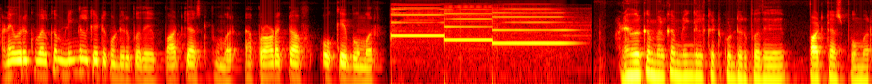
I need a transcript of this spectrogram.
அனைவருக்கும் வெல்கம் நீங்கள் கேட்டுக்கொண்டிருப்பது podcast boomer a product of okay boomer அனைவருக்கும் வெல்கம் நீங்கள் கேட்டுக்கொண்டிருப்பது பாட்காஸ்ட் பூமர்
